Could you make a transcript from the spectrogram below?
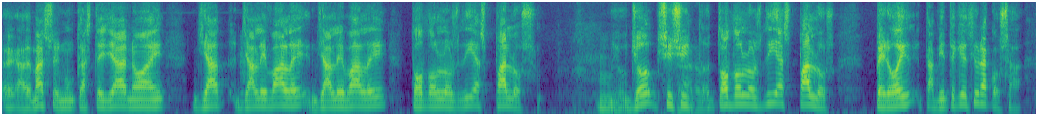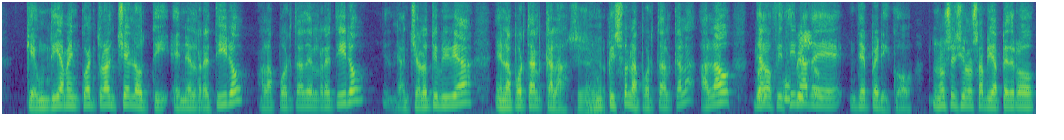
además en un castellano hay ya ya le vale ya le vale todos los días palos. Digo, yo sí sí to- todos los días palos, pero también te quiero decir una cosa que un día me encuentro a Ancelotti en el retiro, a la puerta del retiro. Ancelotti vivía en la puerta de Alcalá, en un piso en la puerta de Alcalá, al lado de la oficina de, de Perico. No sé si lo sabía Pedro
